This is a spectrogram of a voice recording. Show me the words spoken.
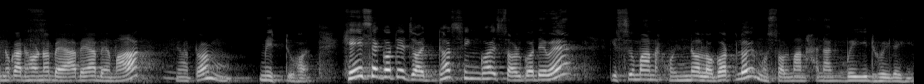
এনেকুৱা ধৰণৰ বেয়া বেয়া বেমাৰত সিহঁতৰ মৃত্যু হয়। সেই চেগতে জধ্য সিংহই স্বৰ্গদেৱে কিছুমান সৈন্য লগত লৈ মুছলমান সেনাক বেৰি ধৰিলেহি।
